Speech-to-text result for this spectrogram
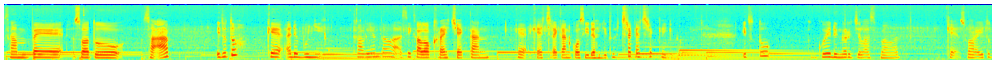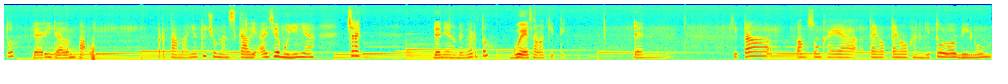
Sampai suatu saat itu tuh kayak ada bunyi. Kalian tau gak sih kalau kerecekan kayak kecerekan kosidah gitu? Cerek cerek kayak gitu. Itu tuh gue denger jelas banget. Kayak suara itu tuh dari dalam paut. Pertamanya tuh cuman sekali aja bunyinya. Cerek. Dan yang denger tuh gue sama Kitty. Dan kita langsung kayak tengok-tengokan gitu loh bingung.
